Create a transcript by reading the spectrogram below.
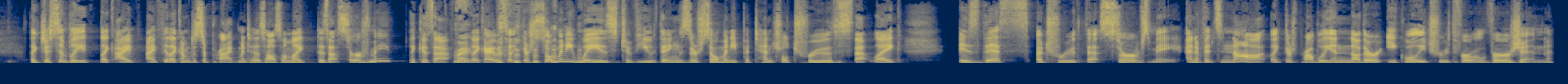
like just simply like I I feel like I'm just a pragmatist. Also, I'm like, does that serve me? Like, is that Right. like I was like, there's so many ways to view things. There's so many potential truths that like, is this a truth that serves me? And if it's not, like there's probably another equally truthful version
